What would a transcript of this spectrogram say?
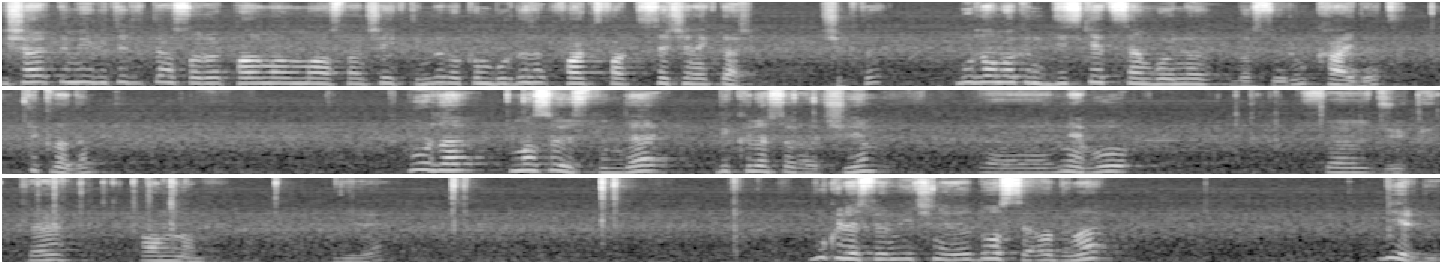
İşaretlemeyi bitirdikten sonra parmağımı mouse'dan çektiğimde bakın burada farklı farklı seçenekler çıktı. Buradan bakın disket sembolüne basıyorum. Kaydet. Tıkladım. Burada masa üstünde bir klasör açayım. Ee, ne bu? Sözcükte anlam diye. Bu klasörün içine de dosya adına bir diyeyim.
